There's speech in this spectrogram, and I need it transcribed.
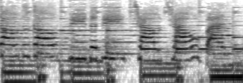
高的高低的低跷跷板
